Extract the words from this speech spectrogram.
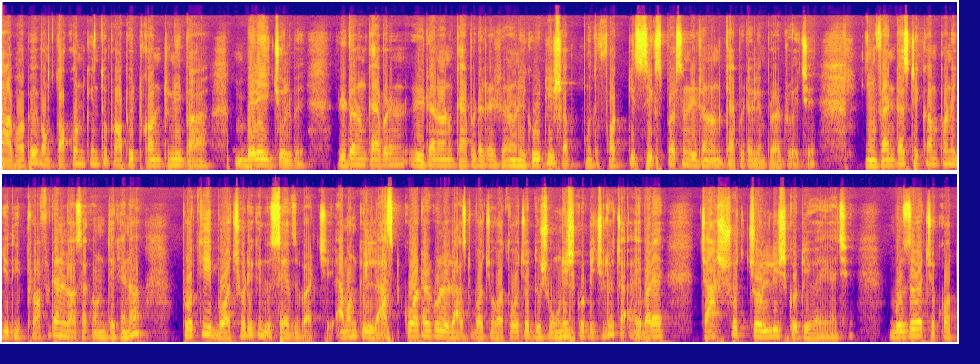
লাভ হবে এবং তখন কিন্তু প্রফিট কন্টিনিউ বা বেড়েই চলবে। Return on capital return on capital return on equity সব মধ্যে forty six percent return on capital employed রয়েছে ফ্যান্টাস্টিক কোম্পানি যদি প্রফিট অ্যান্ড লস অ্যাকাউন্ট দেখে নাও, প্রতি বছরই কিন্তু সেলস বাড়ছে। এমনকি লাস্ট কোয়ার্টারগুলো লাস্ট বছর, গত বছর দুশো উনিশ কোটি ছিল এবারে চারশো চল্লিশ কোটি হয়ে গেছে। বুঝতে পারছ কত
